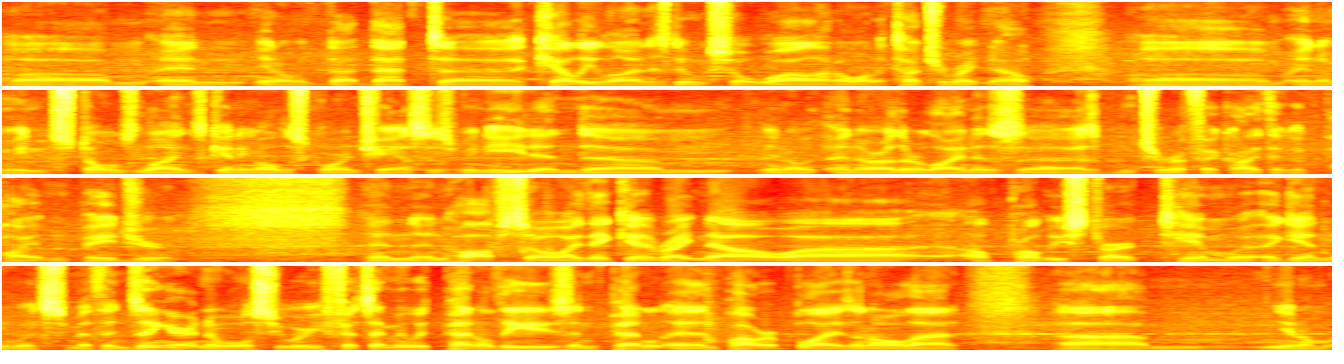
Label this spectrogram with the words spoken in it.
um, and you know that that uh, Kelly line is doing so well. I don't want to touch it right now, um, and I mean Stone's line's getting all the scoring chances we need, and um, you know, and our other line is uh, has been terrific. I think with Pyatt and Pager and, and Hoff. So I think uh, right now uh, I'll probably start him again with Smith and Zinger, and then we'll see where he fits. I mean, with penalties and penal- and power plays and all that, um, you know,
